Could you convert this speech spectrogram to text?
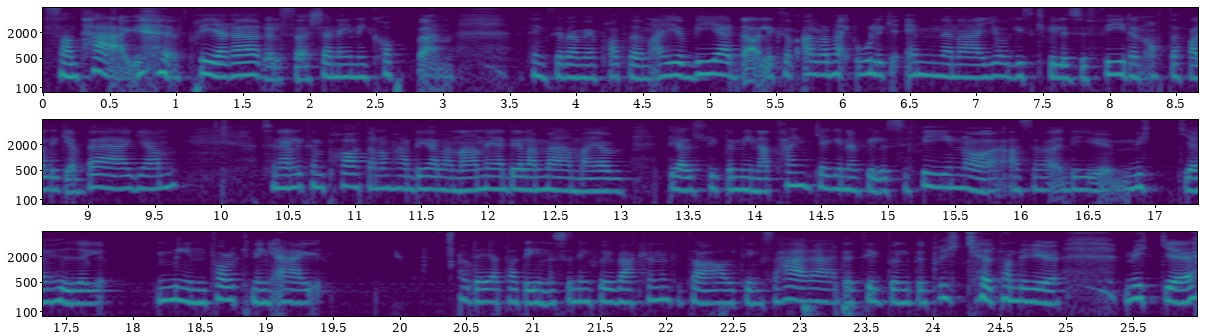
sånt här, fria rörelser, känna in i kroppen. Jag tänkte vem jag pratar om ayurveda, liksom alla de här olika ämnena, yogisk filosofi, den åttafaldiga vägen. Så när jag liksom pratar om de här delarna, när jag delar med mig av dels lite mina tankar inom filosofin och alltså det är ju mycket hur min tolkning är av det jag tagit in, så ni får ju verkligen inte ta allting så här är det till punkt och pricka, utan det är ju mycket,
